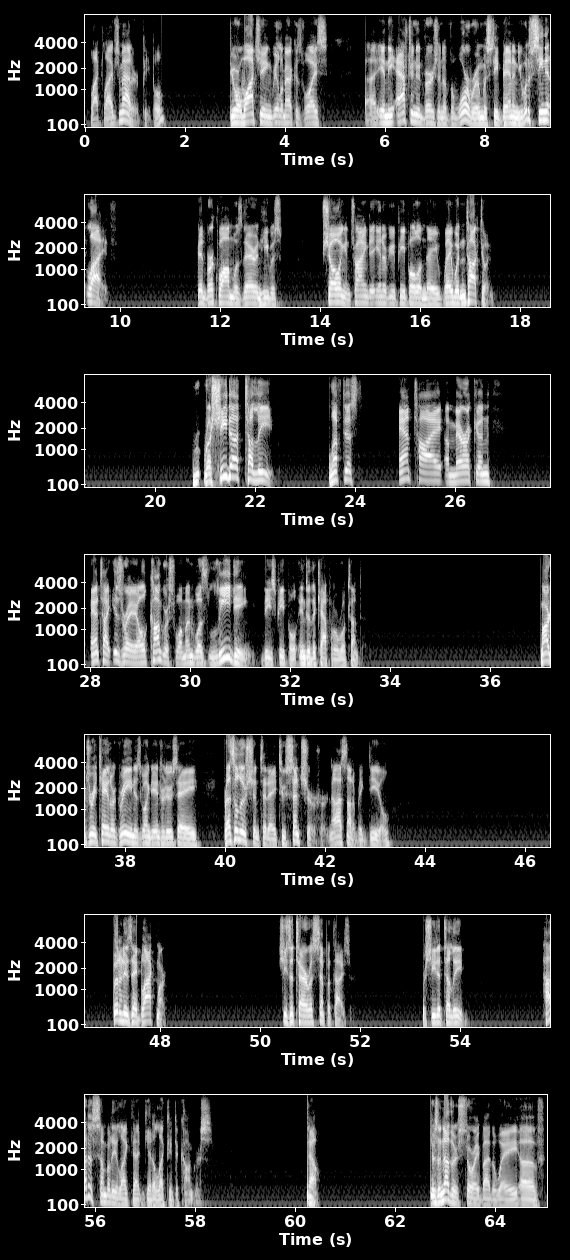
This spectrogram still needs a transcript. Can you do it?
Black Lives Matter people. You were watching Real America's Voice uh, in the afternoon version of the War Room with Steve Bannon. You would have seen it live. Ben Bergquam was there and he was showing and trying to interview people, and they, they wouldn't talk to him. R- Rashida Tlaib, leftist, anti American, anti Israel congresswoman, was leading these people into the Capitol Rotunda. Marjorie Taylor Greene is going to introduce a resolution today to censure her. Now, that's not a big deal, but it is a black mark. She's a terrorist sympathizer. Rashida Tlaib. How does somebody like that get elected to Congress? Now, there's another story, by the way, of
